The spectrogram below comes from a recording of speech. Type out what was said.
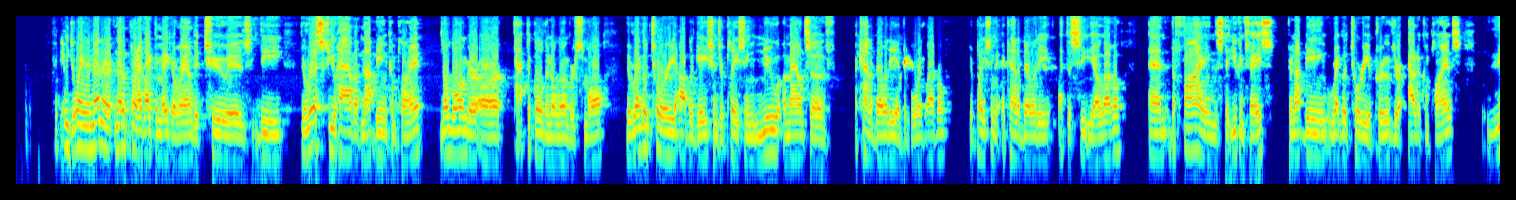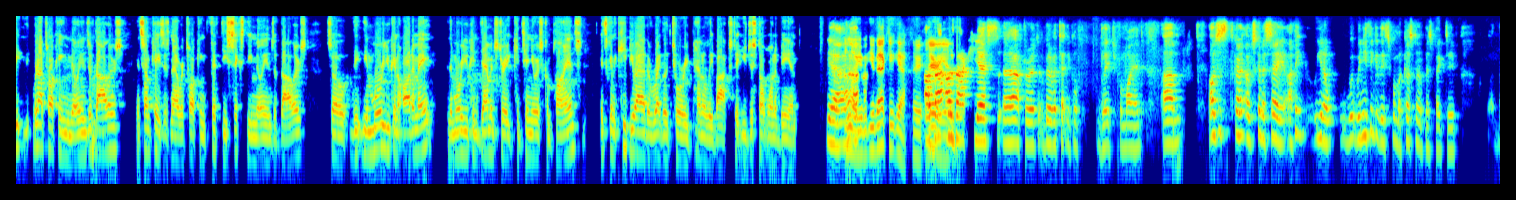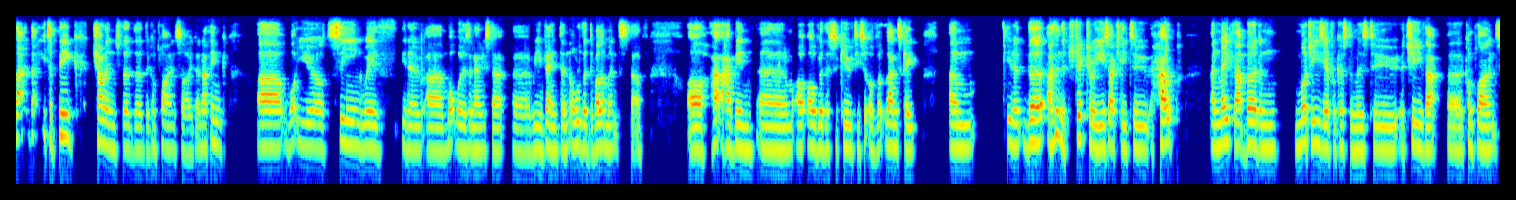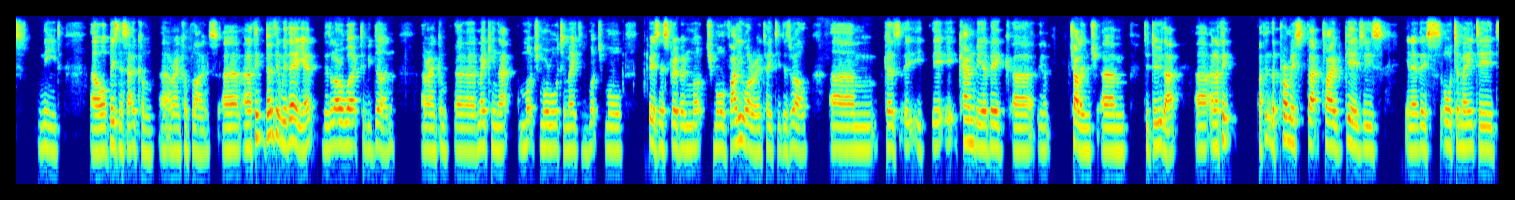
Yeah. Hey, Dwayne, another another point I'd like to make around it too is the the risks you have of not being compliant no longer are tactical, they're no longer small. The regulatory obligations are placing new amounts of accountability at the board level. They're placing accountability at the CEO level. And the fines that you can face for not being regulatory approved or out of compliance the, we're not talking millions of dollars. In some cases now we're talking 50, 60 millions of dollars. So the, the more you can automate, the more you can demonstrate continuous compliance, it's going to keep you out of the regulatory penalty box that you just don't want to be in. Yeah, Oh, and no, I, you, you back? You, yeah, there, I'm, there back, he I'm back. Yes, uh, after a, a bit of a technical glitch from my end. Um, I was just going. I was just going to say. I think you know when you think of this from a customer perspective, that, that it's a big challenge the, the the compliance side, and I think uh, what you're seeing with you know uh, what was announced at uh, reInvent and all the developments that have are have been um, over the security sort of landscape. Um, you know, the I think the trajectory is actually to help and make that burden much easier for customers to achieve that uh, compliance need uh, or business outcome uh, around compliance. Um, and I think don't think we're there yet. There's a lot of work to be done around com- uh, making that much more automated, much more business driven, much more value orientated as well. Because um, it, it, it, can be a big uh, you know challenge um, to do that. Uh, and I think I think the promise that cloud gives is you know this automated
